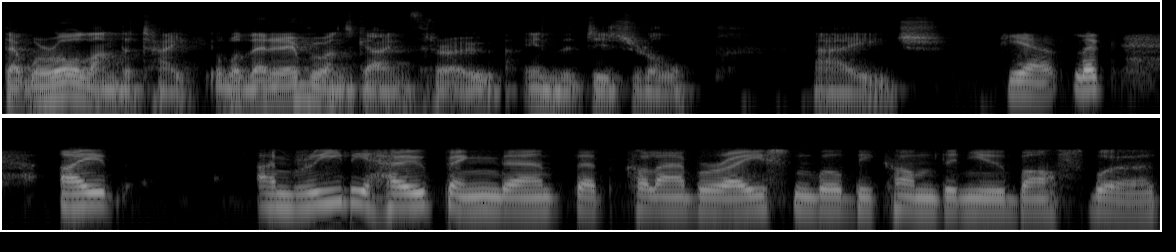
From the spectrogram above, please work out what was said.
that we're all undertaking, or that everyone's going through in the digital age. Yeah, look, I I'm really hoping that that collaboration will become the new buzzword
